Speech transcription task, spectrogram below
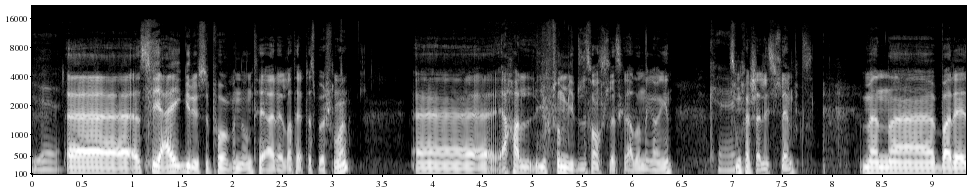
Yeah. Uh, så jeg gruser på med noen TA-relaterte spørsmål. Eh, jeg har gjort sånn middels vanskelighetsgrad denne gangen, okay. som kanskje er litt slemt. Men eh, bare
